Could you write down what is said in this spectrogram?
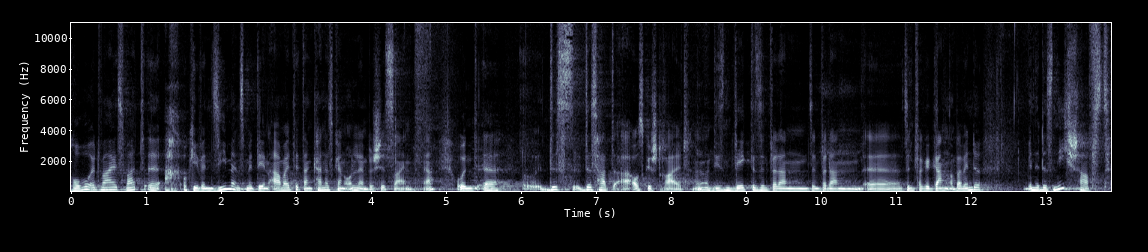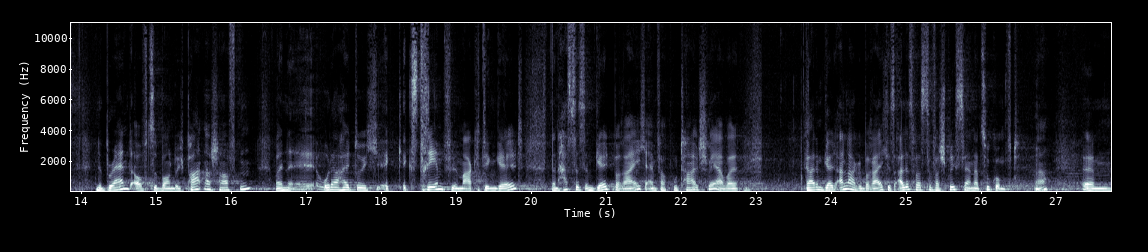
Robo-Advice, was? Äh, ach, okay, wenn Siemens mit denen arbeitet, dann kann es kein Online-Beschiss sein. Ja? Und äh, das, das hat ausgestrahlt. Ne? Und diesen Weg sind wir dann, sind wir dann äh, sind wir gegangen. Aber wenn du wenn du das nicht schaffst, eine Brand aufzubauen durch Partnerschaften eine, oder halt durch extrem viel Marketinggeld, dann hast du es im Geldbereich einfach brutal schwer, weil gerade im Geldanlagebereich ist alles, was du versprichst, ja in der Zukunft. Ja. Ähm,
